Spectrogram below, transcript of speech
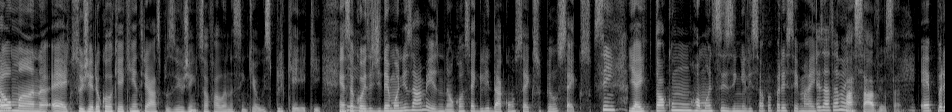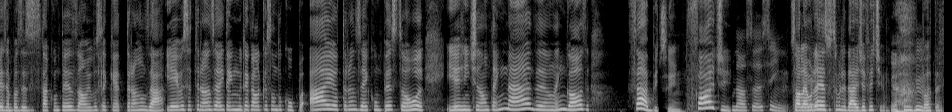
mal. humana. É, sujeira eu coloquei aqui entre aspas, viu, gente? Só falando assim que eu expliquei aqui. Essa Sim. coisa de demonizar mesmo. Não consegue lidar com o sexo pelo sexo. Sim, E aí toca um romancezinho ali só pra parecer mais exatamente. passável, sabe? É, por exemplo, às vezes você tá com tesão e você quer transar. E aí você transa e tem muito aquela questão do culpa. Ah, eu transei com pessoa e a gente não tem nada, eu nem gosta. Sabe? Sim. Fode. Nossa, assim. Só lembra da é, responsabilidade afetiva. Importante.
